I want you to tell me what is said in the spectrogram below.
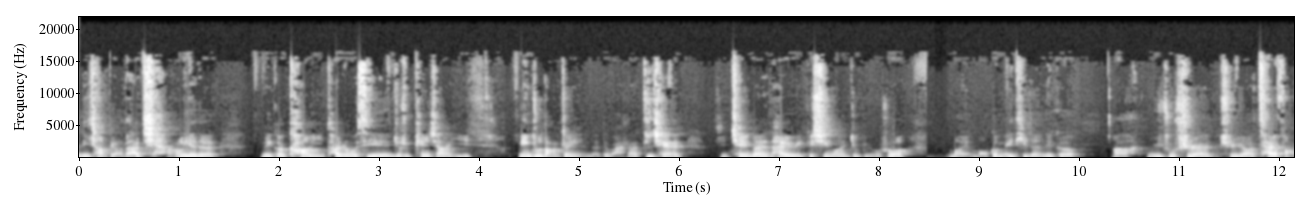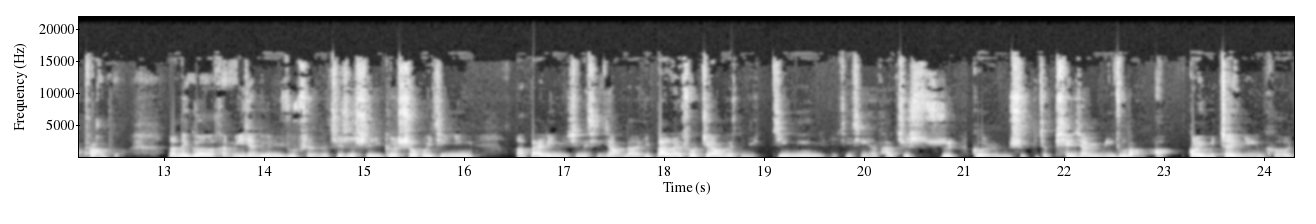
立场表达强烈的那个抗议。他认为 CNN 就是偏向于民主党阵营的，对吧？那之前前一段还有一个新闻，就比如说。某某个媒体的那个啊女主持人去要采访特朗普，那那个很明显，这个女主持人呢其实是一个社会精英啊白领女性的形象。那一般来说，这样的女精英女性形象，她其实是个人是比较偏向于民主党的啊。关于阵营和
